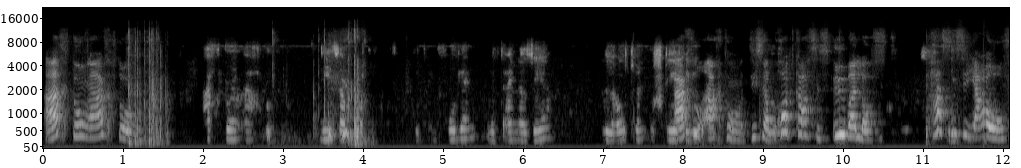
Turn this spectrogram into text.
Achtung, Achtung. Achtung, Achtung. Dieser Podcast wird mit einer sehr lauten Stimme. Achtung, Achtung, dieser Podcast ist überlost. Passen Sie auf!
